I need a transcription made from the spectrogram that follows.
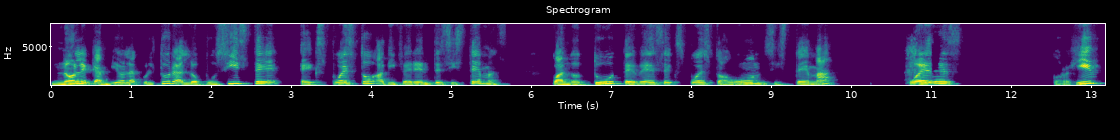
no le cambió la cultura, lo pusiste expuesto a diferentes sistemas. Cuando tú te ves expuesto a un sistema, puedes corregir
